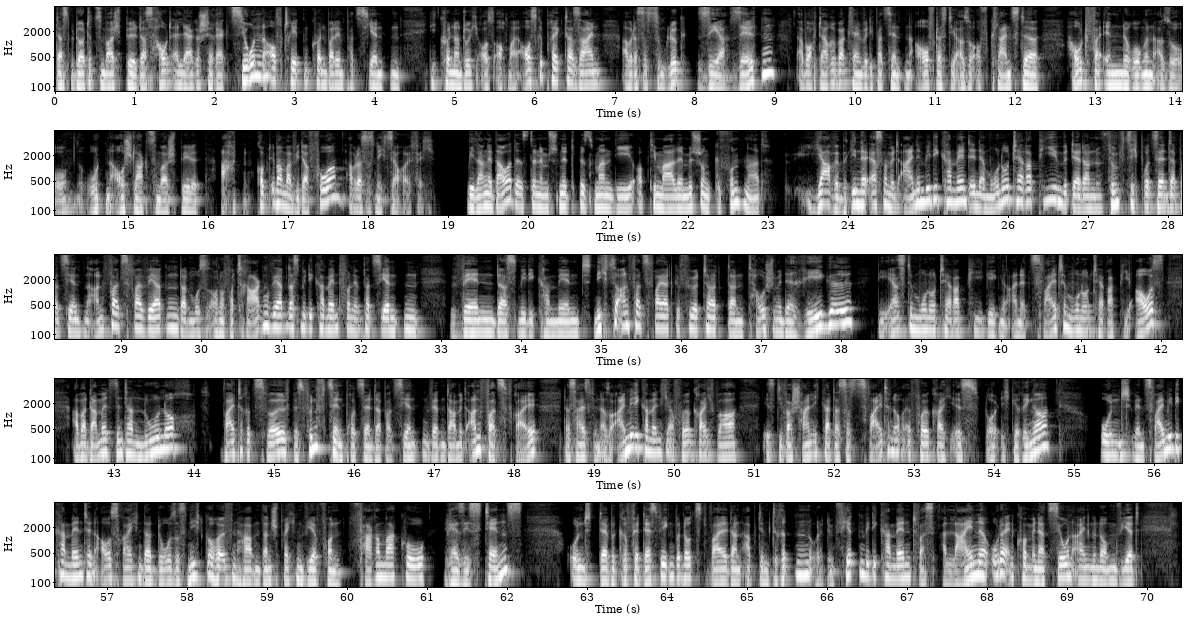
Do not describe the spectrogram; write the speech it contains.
Das bedeutet zum Beispiel, dass hautallergische Reaktionen auftreten können bei den Patienten. Die können dann durchaus auch mal ausgeprägter sein, aber das ist zum Glück sehr selten. Aber auch darüber klären wir die Patienten auf, dass die also auf kleinste Hautveränderungen, also roten Ausschlag zum Beispiel, achten. Kommt immer mal wieder vor, aber das ist nicht sehr häufig. Wie lange dauert es denn im Schnitt, bis man die optimale Mischung gefunden hat? Ja, wir beginnen ja erstmal mit einem Medikament in der Monotherapie, mit der dann 50 Prozent der Patienten anfallsfrei werden. Dann muss es auch noch vertragen werden, das Medikament von dem Patienten. Wenn das Medikament nicht zur Anfallsfreiheit geführt hat, dann tauschen wir in der Regel die erste Monotherapie gegen eine zweite Monotherapie aus. Aber damit sind dann nur noch weitere 12 bis 15 Prozent der Patienten werden damit anfallsfrei. Das heißt, wenn also ein Medikament nicht erfolgreich war, ist die Wahrscheinlichkeit, dass das zweite noch erfolgreich ist, deutlich geringer. Und wenn zwei Medikamente in ausreichender Dosis nicht geholfen haben, dann sprechen wir von Pharmakoresistenz. Und der Begriff wird deswegen benutzt, weil dann ab dem dritten oder dem vierten Medikament, was alleine oder in Kombination eingenommen wird,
